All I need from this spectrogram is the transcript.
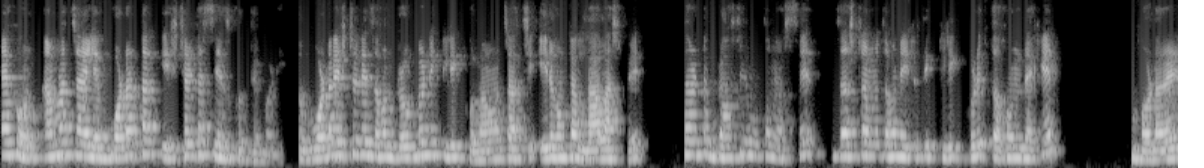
এখন আমরা চাইলে বর্ডারটা স্টাইলটা চেঞ্জ করতে পারি। তো বর্ডার স্টাইলে যখন ড্রপ ডাউনে ক্লিক করলাম, আমরা চাচ্ছি এরকমটা লাল আসবে তখন একটা ব্রাশের মতন আসছে। জাস্ট আমরা যখন এটাতে ক্লিক করি, তখন দেখেন বর্ডারের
